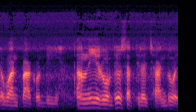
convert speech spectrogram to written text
ทวารปากก็ดี ทั้งนี้รวมทั้งสัตว์ติรฉานด้วย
